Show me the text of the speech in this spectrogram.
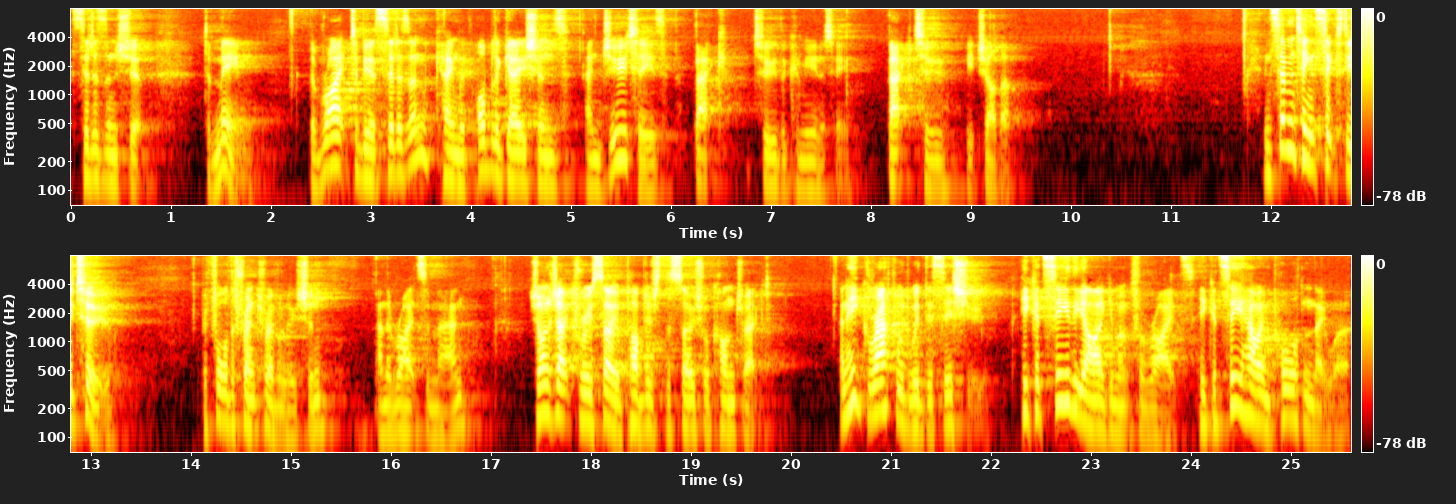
citizenship to mean. The right to be a citizen came with obligations and duties back to the community, back to each other. In 1762, before the French Revolution and the rights of man, Jean Jacques Rousseau published The Social Contract, and he grappled with this issue. He could see the argument for rights, he could see how important they were,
